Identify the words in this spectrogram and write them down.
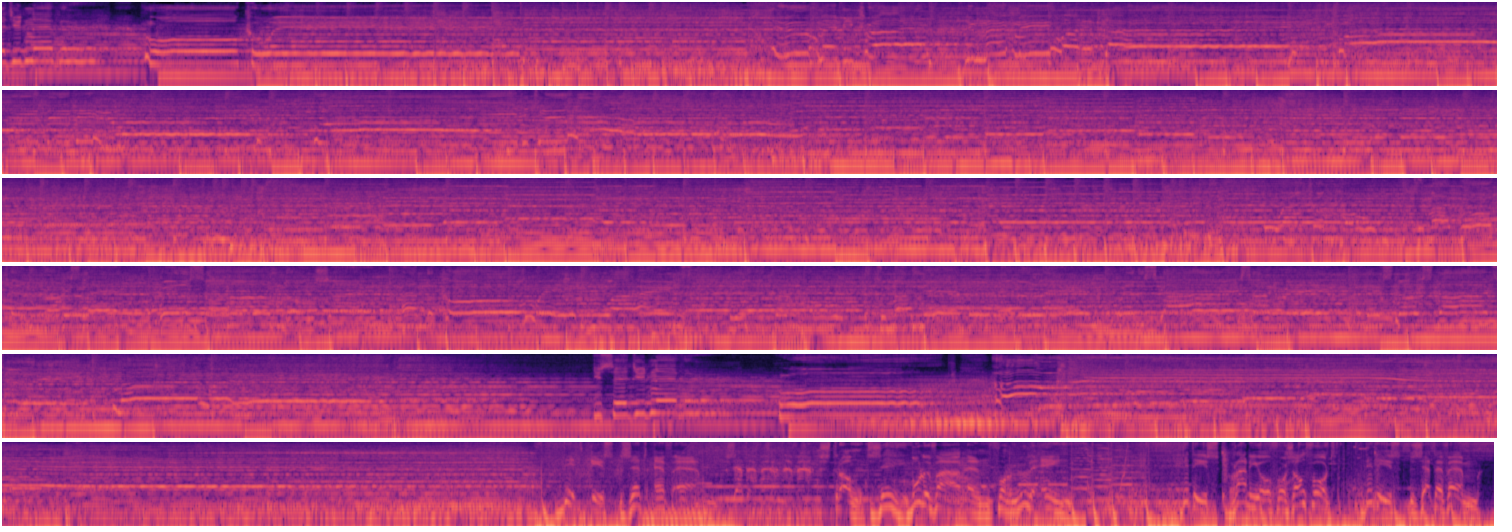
said you'd never said you'd never. Dit is ZFM. ZFM. ZFM. Strand, zee, boulevard en Formule 1. Dit is Radio voor Zandvoort. Dit is ZFM.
